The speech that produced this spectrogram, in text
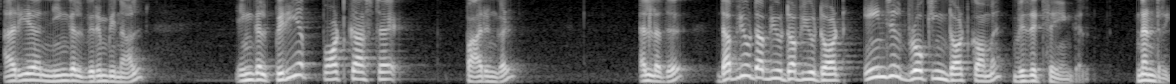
அறிய நீங்கள் விரும்பினால் எங்கள் பெரிய பாட்காஸ்ட்டை பாருங்கள். அல்லது W W W dot angel broking dot காமை விசிட் செய்யுங்கள் நன்றி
